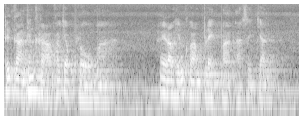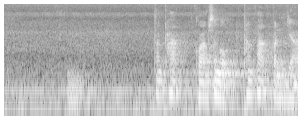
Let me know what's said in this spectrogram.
ถึงการถึงคราวเขาจะโผล่มา ให้เราเห็นความแปลกประหลาดอัศจรรย์ทั้งภาคความสงบ ทั้งภาคปัญญา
